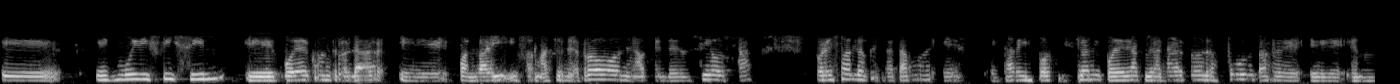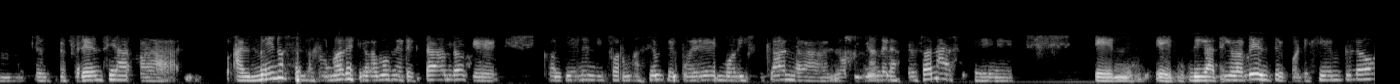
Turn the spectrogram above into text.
es muy difícil eh, poder controlar eh, cuando hay información errónea o tendenciosa. Por eso lo que tratamos es estar a disposición y poder aclarar todos los puntos de, en, en referencia a, al menos en los rumores que vamos detectando que contienen información que puede modificar la, opinión de las personas eh, en, negativamente. Por ejemplo,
